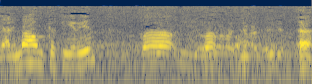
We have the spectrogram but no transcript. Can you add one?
يعني ما هم كثيرين ف... ف...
